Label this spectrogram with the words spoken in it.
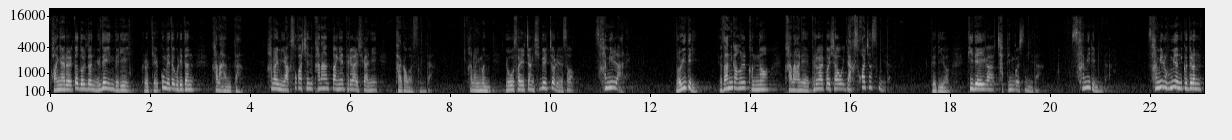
광야를 떠돌던 유대인들이 그렇게 꿈에도 그리던 가나안 땅 하나님이 약속하신 가나안 땅에 들어갈 시간이 다가왔습니다. 하나님은 요서 1장 11절에서 3일 안에 너희들이 여단강을 건너 가나안에 들어갈 것이라고 약속하셨습니다. 드디어 디데이가 잡힌 것입니다. 3일입니다. 3일 후면 그들은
